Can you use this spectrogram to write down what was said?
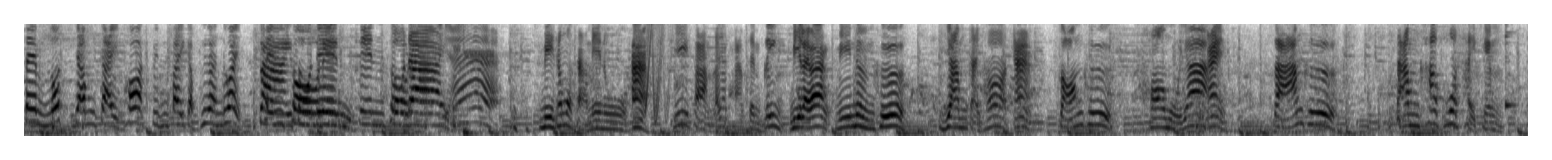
เต็มรสยำไก่ทอดฟินไปกับเพื่อนด้วยสายโซเดนเซนโซดาอ่า มีทั้งหมด 3 เมนูอะที่สั่งแล้วจะแถมเซมปลิ้ง มีอะไรบ้าง มี 1 คือยำไก่ทอดอะ2คือคอหมูย่างไอ้3คือตำข้าวโพดไข่เค็มแซ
